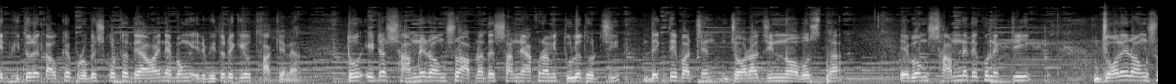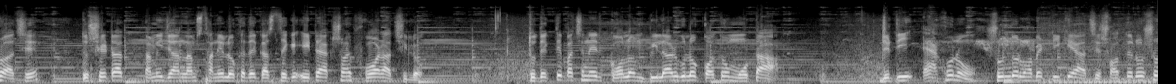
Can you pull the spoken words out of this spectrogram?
এর ভিতরে কাউকে প্রবেশ করতে দেওয়া হয় না এবং এর ভিতরে কেউ থাকে না। তো এটার সামনের অংশ আপনাদের সামনে এখন আমি তুলে ধরছি। দেখতে পাচ্ছেন জরাজীর্ণ অবস্থা এবং সামনে দেখুন একটি জলের অংশ আছে। তো সেটা আমি জানলাম, স্থানীয় লোকেদের কাছ থেকে। এটা একসময় ফোয়ারা ছিল। তো দেখতে পাচ্ছেন এর কলম, পিলারগুলো কত মোটা, যেটি এখনও সুন্দরভাবে টিকে আছে। সতেরোশো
